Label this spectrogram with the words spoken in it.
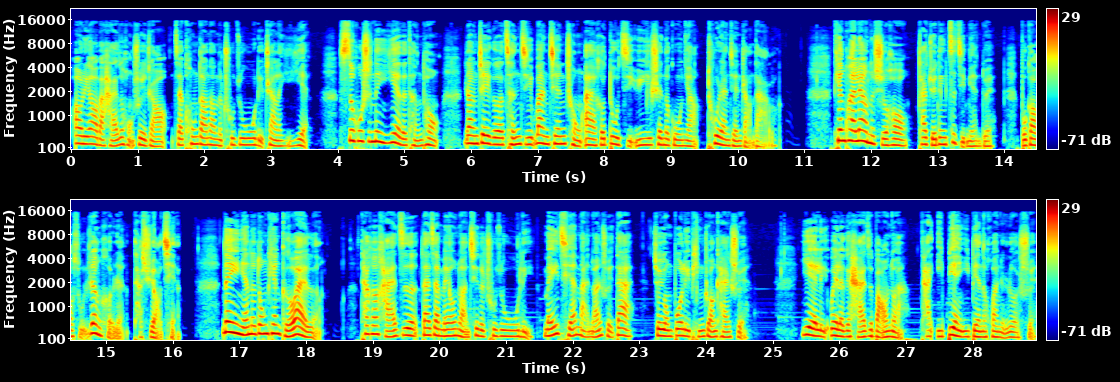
奥利奥把孩子哄睡着，在空荡荡的出租屋里站了一夜，似乎是那一夜的疼痛，让这个曾集万千宠爱和妒忌于一身的姑娘突然间长大了。天快亮的时候，她决定自己面对。不告诉任何人，他需要钱。那一年的冬天格外冷，他和孩子待在没有暖气的出租屋里，没钱买暖水袋，就用玻璃瓶装开水。夜里为了给孩子保暖，他一遍一遍地换着热水。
